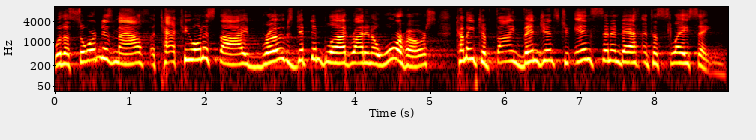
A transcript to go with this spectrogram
with a sword in his mouth, a tattoo on his thigh, robes dipped in blood, riding a war horse, coming to find vengeance, to end sin and death, and to slay Satan.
